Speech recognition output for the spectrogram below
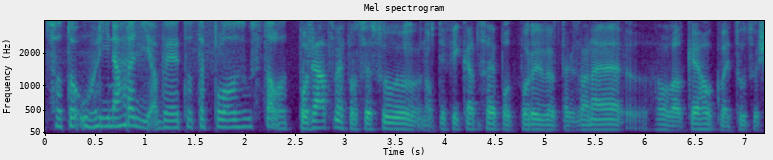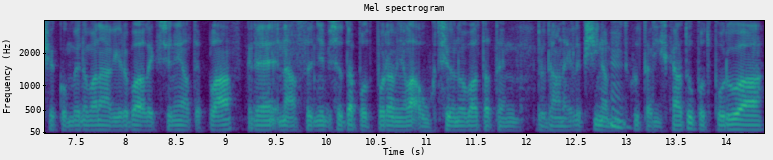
co to uhlí nahradí, aby to teplo zůstalo? Pořád jsme v procesu notifikace podpory takzvaného velkého kvetu, což je kombinovaná výroba elektřiny a tepla, kde následně by se ta podpora měla aukcionovat a ten, kdo dá nejlepší nabídku, hmm. tak získá tu podporu a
